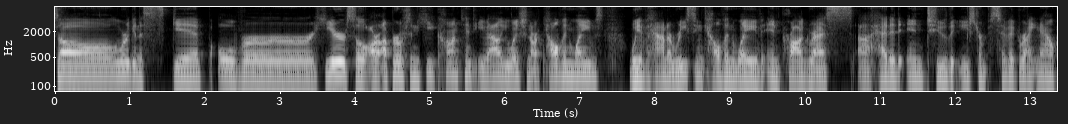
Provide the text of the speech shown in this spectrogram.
So we're going to skip over here. So our upper ocean heat content evaluation, our Kelvin waves, we have had a recent Kelvin wave in progress uh, headed into the Eastern Pacific right now.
